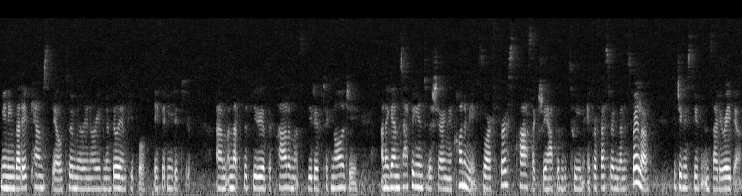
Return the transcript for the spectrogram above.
meaning that it can scale to a million or even a billion people if it needed to. Um, and that's the beauty of the cloud, and that's the beauty of technology. And again, tapping into the sharing economy. So our first class actually happened between a professor in Venezuela teaching a student in Saudi Arabia.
